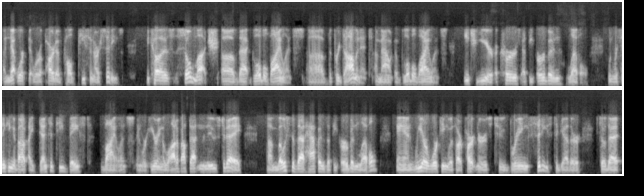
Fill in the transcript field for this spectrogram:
a network that we're a part of called Peace in Our Cities, because so much of that global violence, uh, the predominant amount of global violence each year occurs at the urban level. When we're thinking about identity based violence, and we're hearing a lot about that in the news today, uh, most of that happens at the urban level. And we are working with our partners to bring cities together so that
